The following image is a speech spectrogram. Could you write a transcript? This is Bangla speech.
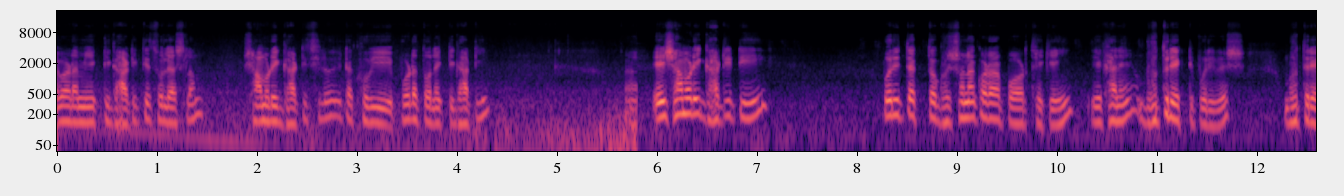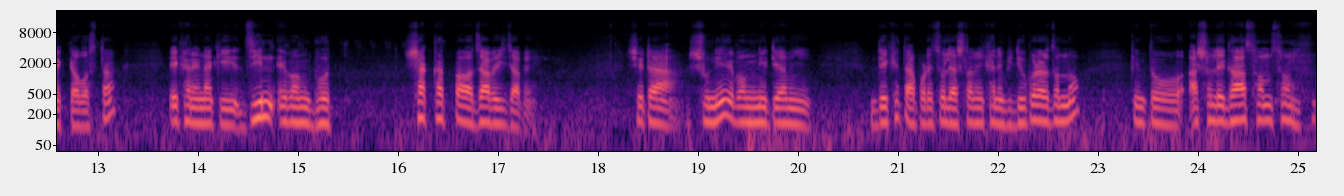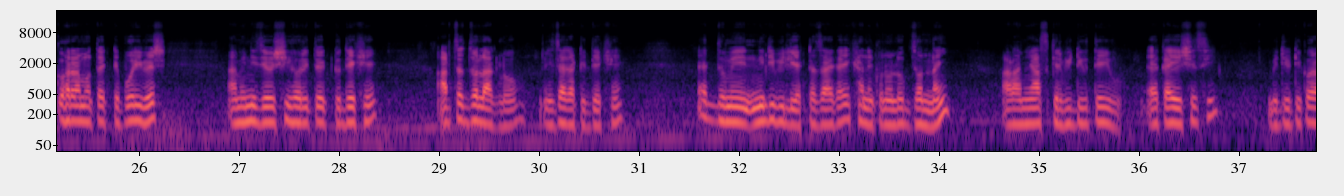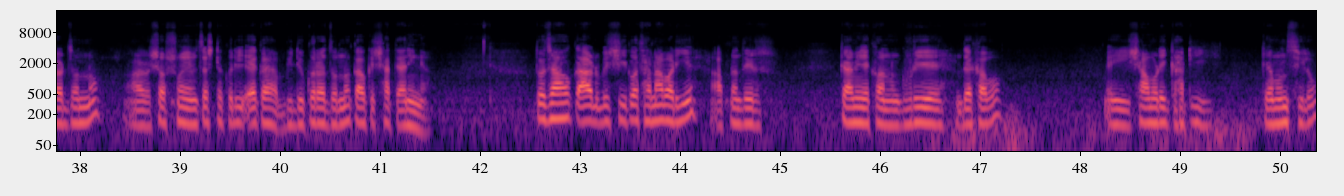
এবার আমি একটি ঘাঁটিতে চলে আসলাম। সামরিক ঘাঁটি ছিল, এটা খুবই পুরাতন একটি ঘাঁটি। এই সামরিক ঘাঁটিটি পরিত্যক্ত ঘোষণা করার পর থেকেই এখানে ভূতের একটি পরিবেশ, ভূতের একটা অবস্থা। এখানে নাকি জিন এবং ভূত সাক্ষাৎ পাওয়া যাবেই যাবে। সেটা শুনে এবং নেটে আমি দেখে তারপরে চলে আসলাম এখানে ভিডিও করার জন্য। কিন্তু আসলে গা ছমছম করার মতো একটি পরিবেশ আমি নিজেও শিহরিত একটু দেখে আশ্চর্য লাগল এই জায়গাটি দেখে। একদমই নিরিবিলি একটা জায়গা, এখানে কোনো লোকজন নাই। আর আমি আজকের ভিডিওতেই একাই এসেছি। ভিডিওটি করার জন্য আর সবসময় আমি চেষ্টা করি একা ভিডিও করার জন্য কাউকে সাথে আনি না। তো যা হোক, আর বেশি কথা না বাড়িয়ে আপনাদেরকে আমি এখন ঘুরিয়ে দেখাবো এই সামরিক ঘাঁটি কেমন ছিল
